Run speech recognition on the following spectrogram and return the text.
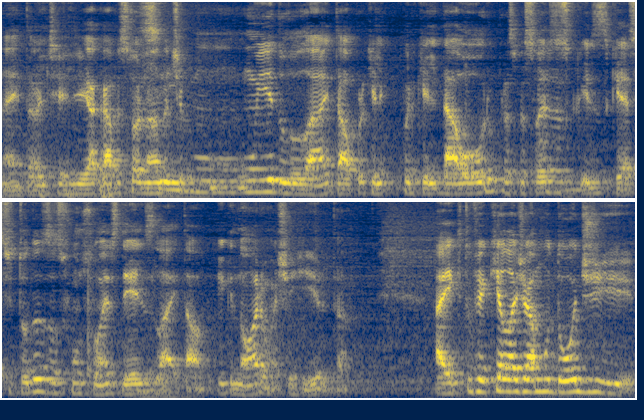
Né? Então ele, ele acaba se tornando Sim. tipo um, um ídolo lá e tal, porque ele, porque ele dá ouro para as pessoas, eles, esquecem de todas as funções deles lá e tal, ignoram a Shihiro e tal. Aí que tu vê que ela já mudou de.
